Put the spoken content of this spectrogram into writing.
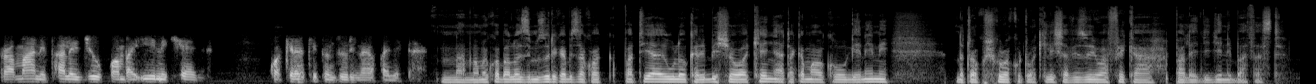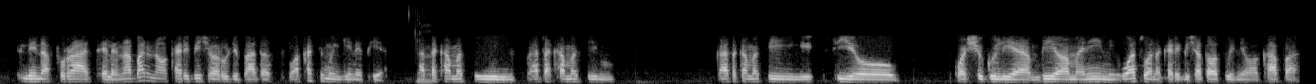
ramani pale juu kwamba hii ni Kenya kwa kila kitu nzuri inayofanyika. Naam, na umekuwa balozi mzuri kabisa kwa kupatia ule ukaribisho wa Kenya hata kama wako ugenini, na tunakushukuru kwa kutuwakilisha vizuri wa Afrika pale jijini Bathurst. Nina furaha tele na bado nawakaribisha warudi Bathurst wakati mwingine pia, hata kama si hata kama si hata kama si sio kwa shughuli ya mbio ama nini, watu wanakaribisha hata watu wenye wako hapa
